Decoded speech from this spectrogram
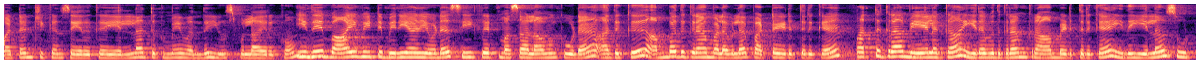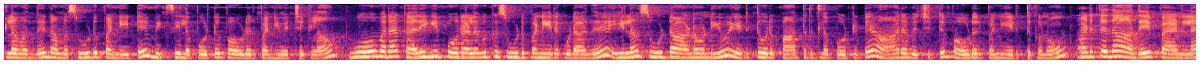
மட்டன் சிக்கன் செய்கிறதுக்கு எல்லாத்துக்குமே வந்து யூஸ்ஃபுல்லாக இருக்கும். இதே பாய் வீட்டு பிரியாணியோட சீக்ரெட் மசாலாவும் கூட அதுக்கு ஐம்பது கிராம் அளவில் பட்டை எடுத்திருக்கேன். பத்து கிராம் ஏலக்காய் இருபது கிராம் கிராம்பு எடுத்திருக்கேன். இது இளம் சூட்டில் வந்து நம்ம சூடு பண்ணிட்டு மிக்சியில் போட்டு பவுடர் பண்ணி வச்சுக்கலாம். ஓவராக கருகி போகிற அளவுக்கு சூடு பண்ணிடக்கூடாது. இளம் சூடு ஆனோடனையும் எடுத்து ஒரு பாத்திரத்தில் போட்டுட்டு ஆற வச்சுட்டு பவுடர் பண்ணி எடுத்துக்கணும். அடுத்ததாக அதே பேனில்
